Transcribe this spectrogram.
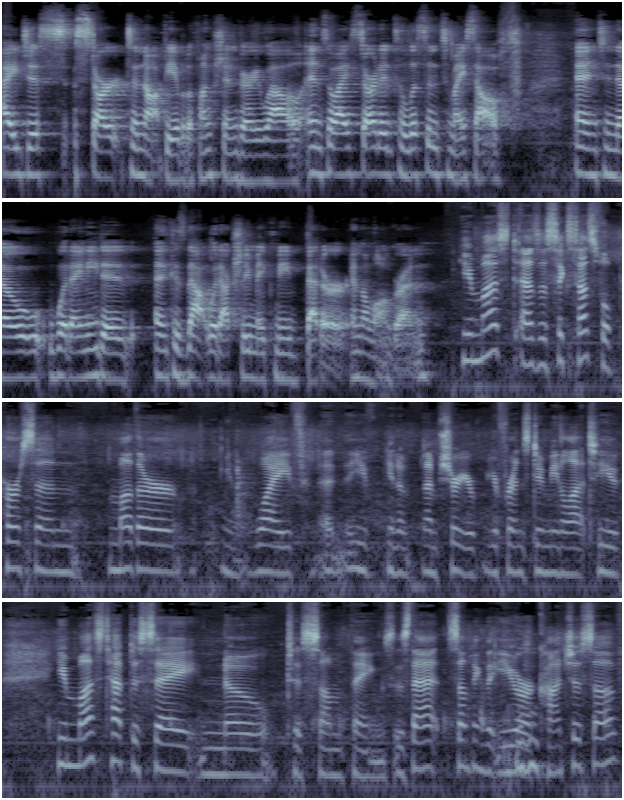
I just start to not be able to function very well. And so I started to listen to myself and to know what I needed and because that would actually make me better in the long run. You must, as a successful person, mother, you know, wife, and you, you know, I'm sure your your friends do mean a lot to you. You must have to say no to some things. Is that something that you are conscious of?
